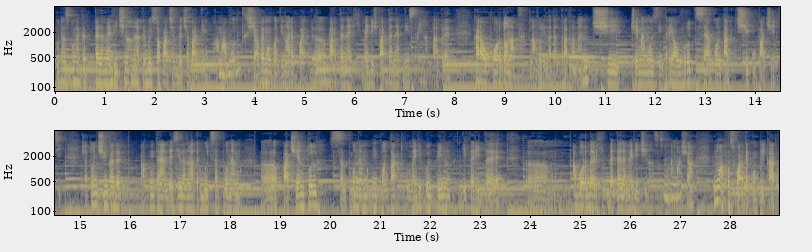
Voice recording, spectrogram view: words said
putem spune că telemedicina noi a trebuit să o facem de ceva timp. Am mhm. avut și avem în continuare uh, parteneri, medici parteneri din străinătate, care au coordonat planurile de tratament și cei mai mulți dintre ei au vrut să ia contact și cu pacienții. Și atunci, încă de acum trei ani de zile, noi a trebuit să punem uh, pacientul, să-l punem în contact cu medicul prin diferite uh, abordări de telemedicină, să spunem uh-huh. așa. Nu a fost foarte complicat.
